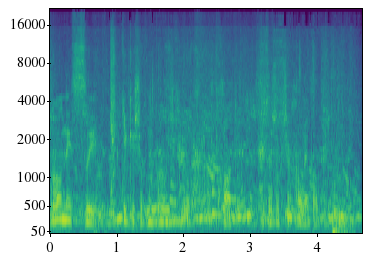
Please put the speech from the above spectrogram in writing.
пронеси. Тільки щоб не пролетіло в хату. Це щоб ще халепа була.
